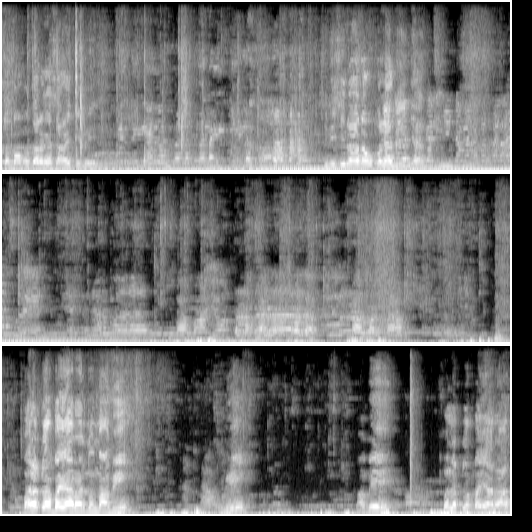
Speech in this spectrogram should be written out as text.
Tama mo talaga sa akin, Timel. Hindi nga lang, balat na lang yung kilo. Sinisiraan ako palagi niyan. Balat lang bayaran nun, Mami? Mami? Mami? Balat lang bayaran?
